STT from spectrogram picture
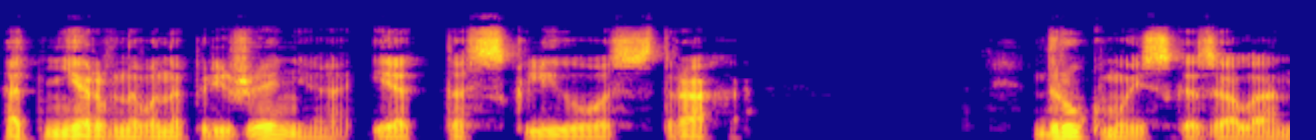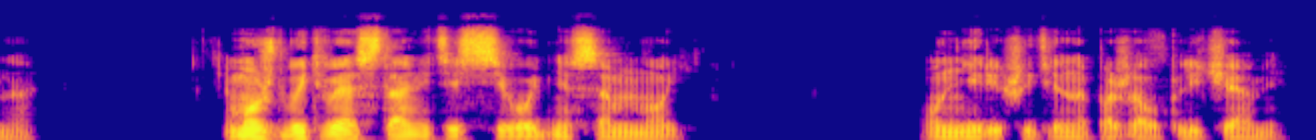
от нервного напряжения и от тоскливого страха. «Друг мой», — сказала она, — «может быть, вы останетесь сегодня со мной?» Он нерешительно пожал плечами.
